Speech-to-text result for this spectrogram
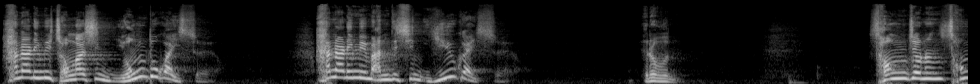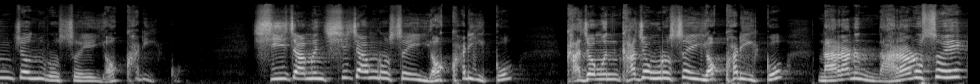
하나님이 정하신 용도가 있어요. 하나님이 만드신 이유가 있어요. 여러분, 성전은 성전으로서의 역할이 있고, 시장은 시장으로서의 역할이 있고, 가정은 가정으로서의 역할이 있고, 나라는 나라로서의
